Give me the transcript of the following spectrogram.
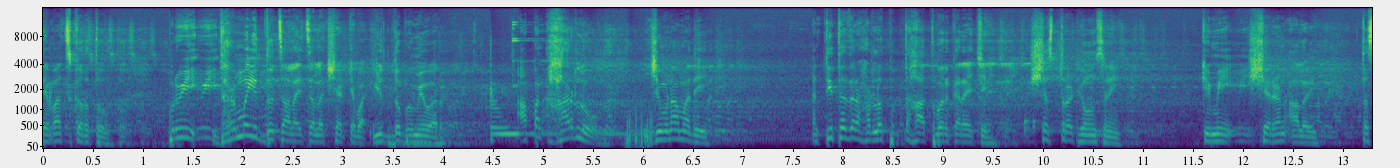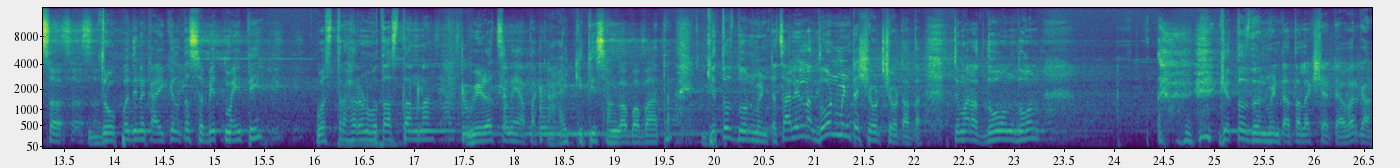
तेव्हाच करतो. पूर्वी धर्मयुद्ध चालायचं लक्षात ठेवा युद्धभूमीवर. आपण हारलो जीवनामध्ये. आणि तिथं जर हारलो फक्त हात वर करायचे. शस्त्र ठेवूनच नाही की मी शरण आलोय. तसं द्रौपदीनं काय केलं तर सभेत माहिती? वस्त्रहरण होत असताना वेळच नाही. आता काय किती सांगा बाबा आता? घेतोच दोन मिनटं. चालेल ना? दोन मिनटं शेवट शेवट आता. तुम्हाला दोन दोन घेतोच दोन मिनटं आता लक्षात ठेवा बरं का.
